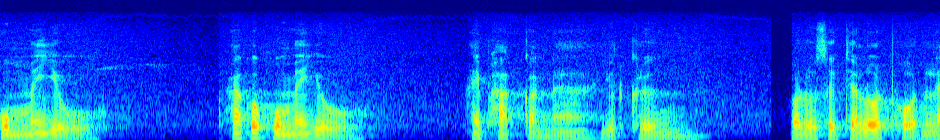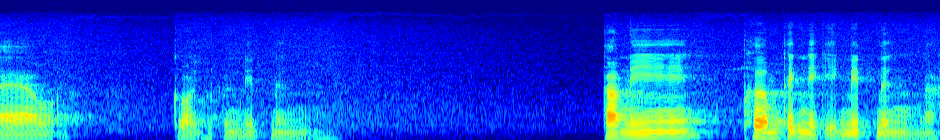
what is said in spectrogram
คุมไม่อยู่ ถ้าควบคุมไม่อยู่ ให้พักก่อนนะ หยุดครึ่งพอรู้สึกจะโลดผลแล้ว ก็หยุดครึ่งนิดหนึ่งคราวนี้เพิ่มเทคนิคอีกนิดหนึ่งนะ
